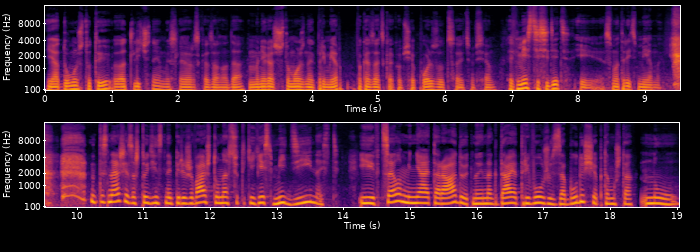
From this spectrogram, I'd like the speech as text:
Я думаю, что ты отличные мысли рассказала, да. Мне кажется, что можно пример показать, как вообще пользоваться этим всем. Вместе сидеть и смотреть мемы. Ну, ты знаешь, я за что единственное переживаю, что у нас все-таки есть медийность. И в целом меня это радует, но иногда я тревожусь за будущее, потому что, ну,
